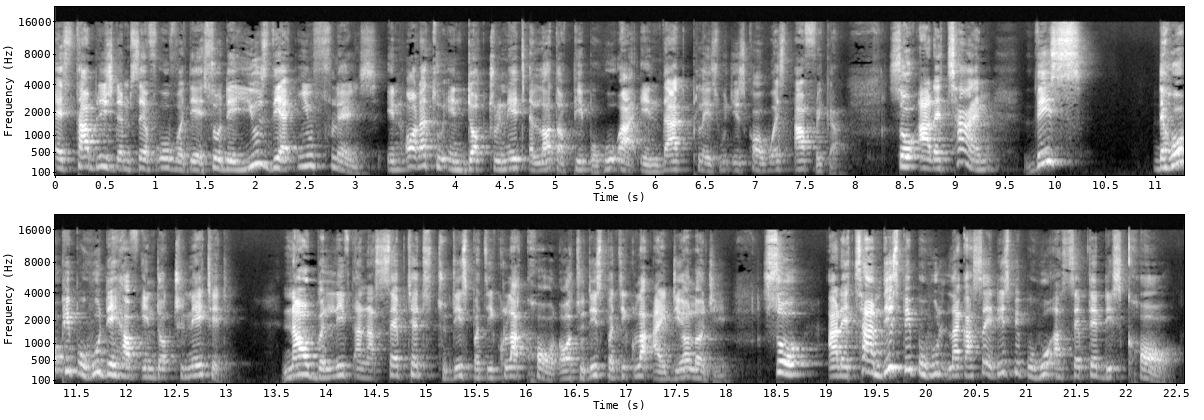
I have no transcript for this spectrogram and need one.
established themselves over there, so they use their influence in order to indoctrinate a lot of people who are in that place, which is called West Africa. So at the time, this, the whole people who they have indoctrinated now believed and accepted to this particular call or to this particular ideology. So at the time, these people who, like I said, these people who accepted this call,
